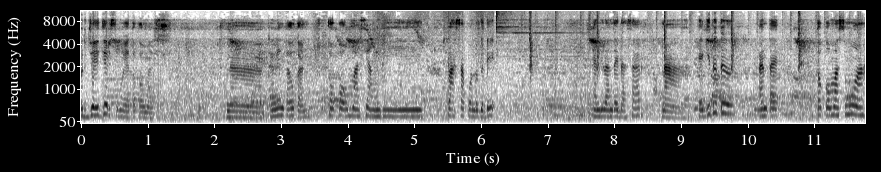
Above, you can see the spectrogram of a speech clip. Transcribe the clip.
berjejer semuanya toko emas. Nah kalian tahu kan toko emas yang di Plaza Pondok Gede yang di lantai dasar. Nah kayak gitu tuh lantai toko emas semua.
